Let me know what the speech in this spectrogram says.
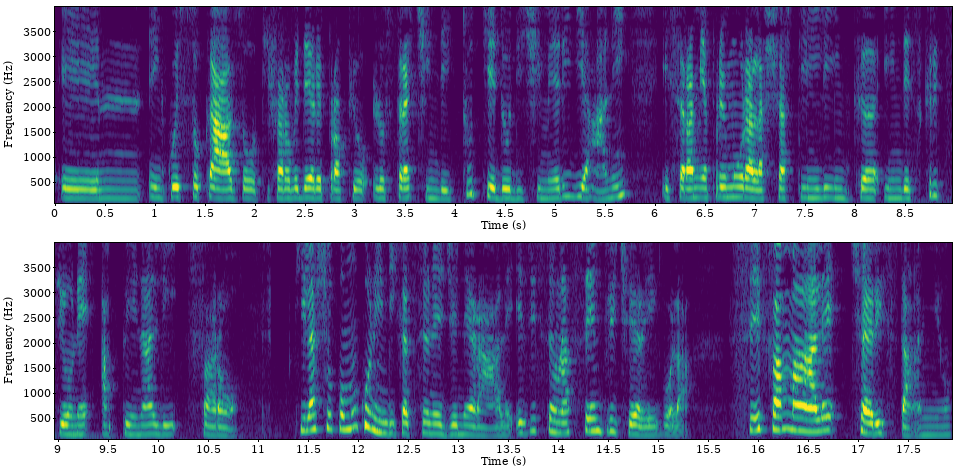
e ehm, in questo caso ti farò vedere proprio lo stretching di tutti e 12 meridiani e sarà mia premura lasciarti il link in descrizione appena li farò. Ti lascio comunque un'indicazione generale, esiste una semplice regola, se fa male c'è ristagno,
